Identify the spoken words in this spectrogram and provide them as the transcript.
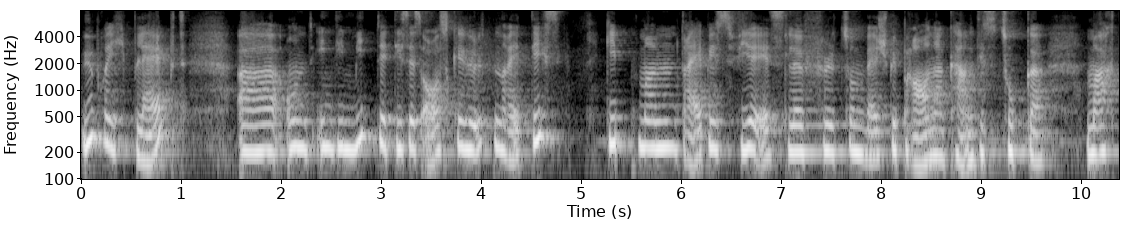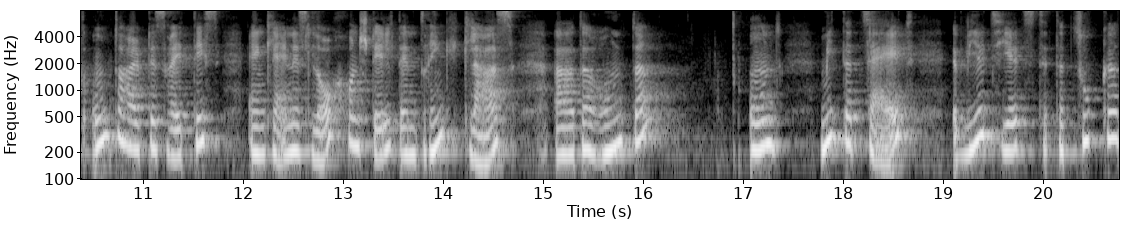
übrig bleibt. Äh, und in die Mitte dieses ausgehöhlten Rettichs gibt man drei bis vier Esslöffel zum Beispiel brauner Kandiszucker, macht unterhalb des Rettichs ein kleines Loch und stellt ein Trinkglas äh, darunter. Und mit der Zeit wird jetzt der Zucker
